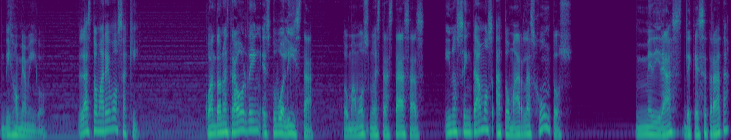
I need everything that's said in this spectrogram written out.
dijo mi amigo. Las tomaremos aquí. Cuando nuestra orden estuvo lista, tomamos nuestras tazas y nos sentamos a tomarlas juntos. ¿Me dirás de qué se trata?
